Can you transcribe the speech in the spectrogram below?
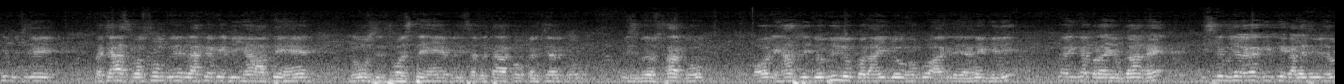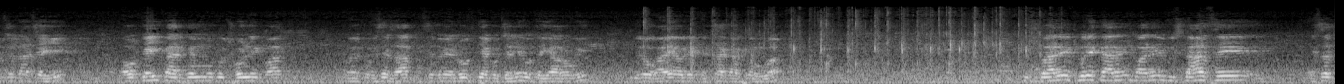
कि पिछले पचास वर्षों में रह करके भी यहाँ आते हैं, लोगों से समझते हैं अपनी सभ्यता को, कल्चर को, इस व्यवस्था को। और यहाँ से जो भी लोग बदाई लोग हमको आगे ले जाने के लिए तो इनका बड़ा योगदान है। इसलिए मुझे लगा कि इनके कॉलेज में ज़रूर चलना चाहिए। और कई कार्यक्रमों को छोड़ने के बाद कमिश्नर साहब से मैंने अनुरोध किया को चले, वो तैयार हो गई। लोग आए और एक अच्छा कार्यक्रम हुआ। इस बारे में पूरे कार्य के बारे में विस्तार से एस एस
